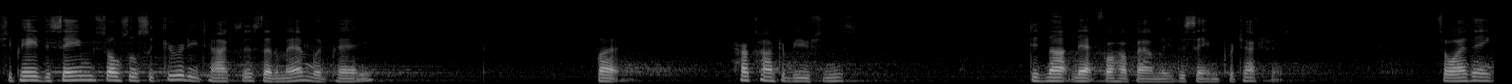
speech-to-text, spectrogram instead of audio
She paid the same Social Security taxes that a man would pay, but her contributions did not net for her family the same protection. So I think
